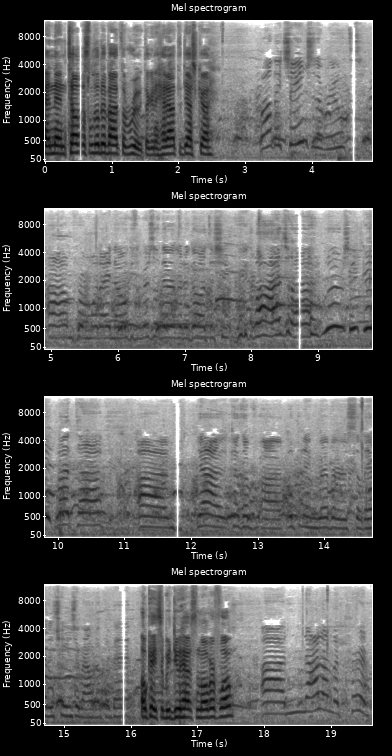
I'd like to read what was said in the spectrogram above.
And then tell us a little bit about the route. They're going to head out to Deshka. Well, they changed the route um, from what I know because originally they were going to go out to Sheep Creek Lodge. Uh, woo, Sheep Creek. But uh, um, yeah, because of uh, opening rivers, so they had to change the route up a bit. Okay, so we do have some overflow. Uh, not on the current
